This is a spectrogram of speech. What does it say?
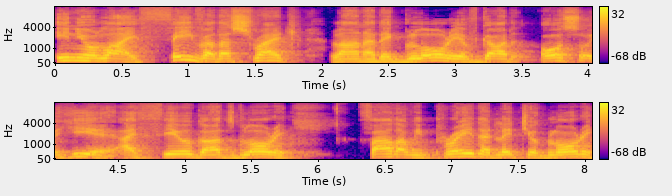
in your life. Favor. That's right, Lana. The glory of God also here. I feel God's glory. Father, we pray that let your glory,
